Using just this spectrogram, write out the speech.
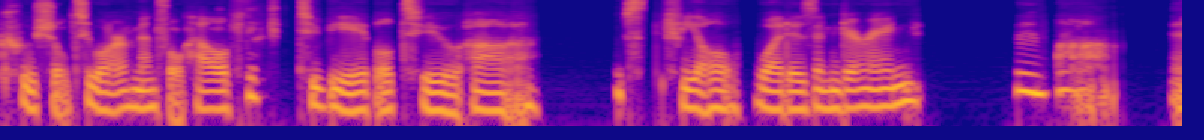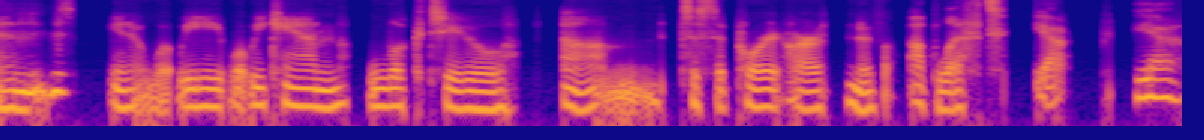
crucial to our mental health to be able to uh, feel what is enduring, mm-hmm. uh, and mm-hmm you know what we what we can look to um, to support our kind of uplift. Yeah, yeah,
